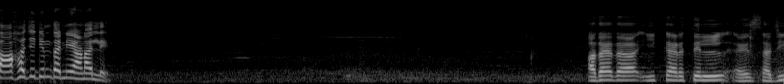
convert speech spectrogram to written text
സാഹചര്യം തന്നെയാണല്ലേ? അതായത് ഈ കാര്യത്തിൽ സജി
